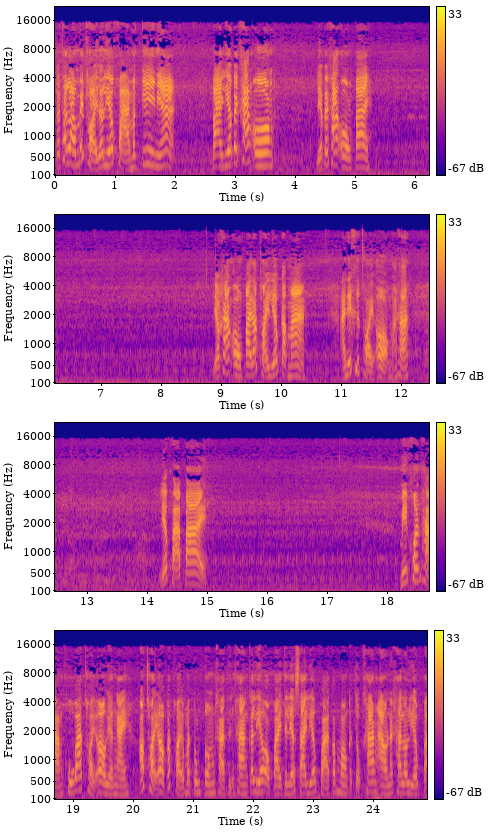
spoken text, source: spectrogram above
ก็ถ้าเราไม่ถอยแล้วเลี้ยวขวาเมื่อกี้เนี้ย ไปเลี้ยวไปข้างองค์เลี้ยวไปข้างองค์ไปเลี้ยวข้างองค์ไปแล้วถอยเลี้ยวกลับมา อันนี้คือถอยออกนะคะ เลี้ยวขวาไป มีคนถามครูว่าถอยออกยังไง เอาถอยออกก็ถอยออกมาตรงๆค่ะ ถึงทางก็เลี้ยวออกไป จะเลี้ยวซ้ายเลี้ยวขวาก็มองกระจกข้างเอานะคะแล้วเลี้ยวไป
